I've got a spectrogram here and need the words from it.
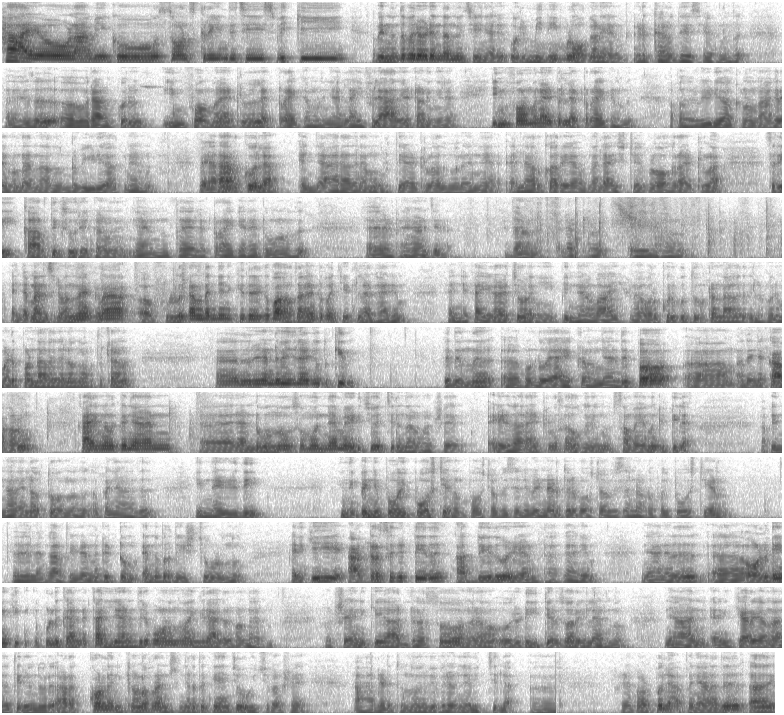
Hi all Amigo Zone screen this is Vicky അപ്പോൾ ഇന്നത്തെ പരിപാടി എന്താണെന്ന് വെച്ച് കഴിഞ്ഞാൽ ഒരു മിനി വ്ളോഗാണ് ഞാൻ എടുക്കാൻ ഉദ്ദേശിച്ചേക്കുന്നത് അതായത് ഒരാൾക്കൊരു ഇൻഫോർമൽ ആയിട്ടുള്ള ലെറ്റർ അയക്കാൻ പോകണം ഞാൻ ലൈഫിൽ ആദ്യമായിട്ടാണ് ഇങ്ങനെ ഇൻഫോർമൽ ആയിട്ട് ലെറ്റർ അയക്കണത്. അപ്പോൾ അതൊരു വീഡിയോ ആക്കണമെന്ന് ആഗ്രഹം ഉണ്ടായിരുന്നു. അതുകൊണ്ട് വീഡിയോ ആക്കണതാണ് വേറെ ആർക്കുമല്ല എന്റെ ആരാധന മൂർത്തിയായിട്ടുള്ള അതുപോലെ തന്നെ എല്ലാവർക്കും അറിയാവുന്ന ലൈഫ് സ്റ്റൈൽ ബ്ലോഗറായിട്ടുള്ള ശ്രീ കാർത്തിക് സൂര്യക്കാണ് ഞാൻ ഇന്നത്തെ ലെറ്റർ അയക്കാനായിട്ട് പോകുന്നത് ലെറ്റർ ഞാൻ കാണിച്ചു തരാം ഇതാണ് ലെറ്റർ എഴുതിയിരുന്നത് എന്റെ മനസ്സിൽ വന്നേക്കണ ഫുള്ള് കണ്ടന്റ് എനിക്ക് ഇതിലേക്ക് പകർത്താനായിട്ട് പറ്റിയിട്ടില്ല. കാര്യം എന്റെ കൈ കഴിച്ചു തുടങ്ങി. പിന്നെ വായിക്കണ അവർക്കൊരു ബുദ്ധിമുട്ടുണ്ടാകരുതല്ലോ ഒരു മടുപ്പുണ്ടാകരുതല്ലോ എന്ന് ഓർത്തിട്ടാണ് അതൊരു രണ്ട് പേജിലേക്ക് ഒതുക്കിയത്. അപ്പം ഇതിന്ന് കൊണ്ടുപോയി അയക്കണം. ഞാനിതിപ്പോൾ അതിന്റെ കവറും കാര്യങ്ങളൊക്കെ ഞാൻ രണ്ട് മൂന്ന് ദിവസം മുന്നേ മേടിച്ചു വെച്ചിരുന്നതാണ്. പക്ഷേ എഴുതാനായിട്ടുള്ള സൗകര്യം സമയമൊന്നും കിട്ടിയില്ല. അപ്പോൾ ഇന്നാണ് എല്ലാം ഒത്തു വന്നത്. അപ്പോൾ ഞാനത് ഇന്ന് എഴുതി ഇന്നിപ്പോൾ ഇനി പോയി പോസ്റ്റ് ചെയ്യണം പോസ്റ്റ് ഓഫീസിൽ വീടിന്റെ അടുത്തൊരു പോസ്റ്റ് ഓഫീസ് ഉണ്ട്. അവിടെ പോയി പോസ്റ്റ് ചെയ്യണം. ഇതെല്ലാം കാർത്തികേട്ടന് കിട്ടും എന്ന് പ്രതീക്ഷിച്ചു കൊള്ളുന്നു. എനിക്ക് ഈ അഡ്രസ്സ് കിട്ടിയത് അദ്വൈത് വഴിയാണ് കേട്ടോ കാര്യം ഞാനത് ഓൾറെഡി എനിക്ക് പുള്ളിക്കാരന്റെ കല്യാണത്തിന് പോകണമെന്ന് ഭയങ്കര ആഗ്രഹം ഉണ്ടായിരുന്നു. പക്ഷേ എനിക്ക് അഡ്രസ്സോ അങ്ങനെ ഒരു ഡീറ്റെയിൽസോ അറിയില്ലായിരുന്നു. ഞാൻ എനിക്കറിയാവുന്ന അത് തിരുവനന്തപുരം അടക്കമുള്ള എനിക്കുള്ള ഫ്രണ്ട്സിന്റെ അടുത്തൊക്കെ ഞാൻ ചോദിച്ചു. പക്ഷേ ആരുടെ അടുത്തൊന്നും വിവരം ലഭിച്ചില്ല. പക്ഷേ കുഴപ്പമില്ല. അപ്പം ഞാനത്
